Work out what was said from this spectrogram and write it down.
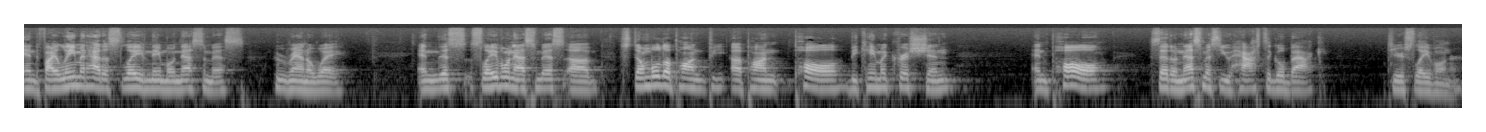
And Philemon had a slave named Onesimus who ran away. And this slave Onesimus uh, stumbled upon, upon Paul, became a Christian, and Paul said, Onesimus, you have to go back to your slave owner.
